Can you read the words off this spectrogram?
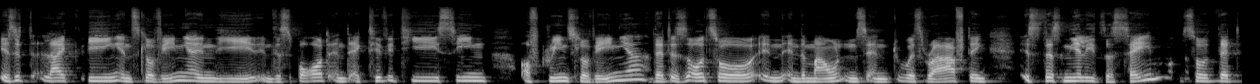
Is it like being in Slovenia in the in the sport and activity scene of Green Slovenia that is also in in the mountains and with rafting? Is this nearly the same? So that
